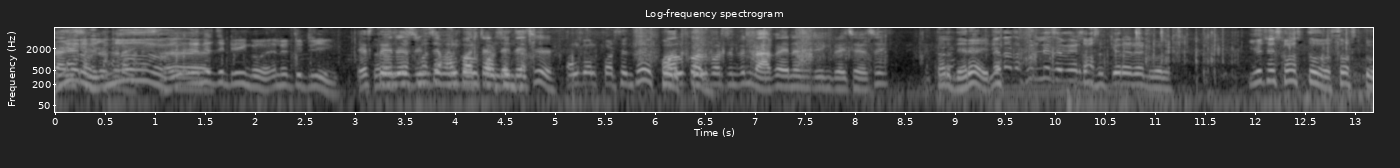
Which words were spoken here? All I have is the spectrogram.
चालिस एनर्जी ड्रिङ्क हो एनर्जी ड्रिङ्क यस्तो एनर्जी ड्रिङ्क चाहिँ फर्स्ट टाइम देख्दैछु। अल्कोहल पर्सेन्ट चाहिँ अल्कोहल पर्सेन्ट पनि भएको एनर्जी ड्रिङ्क रहेछ यो चाहिँ। तर धेरै होइन। फुल्लै छ मेरो रेड बुल यो चाहिँ सस्तो सस्तो।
